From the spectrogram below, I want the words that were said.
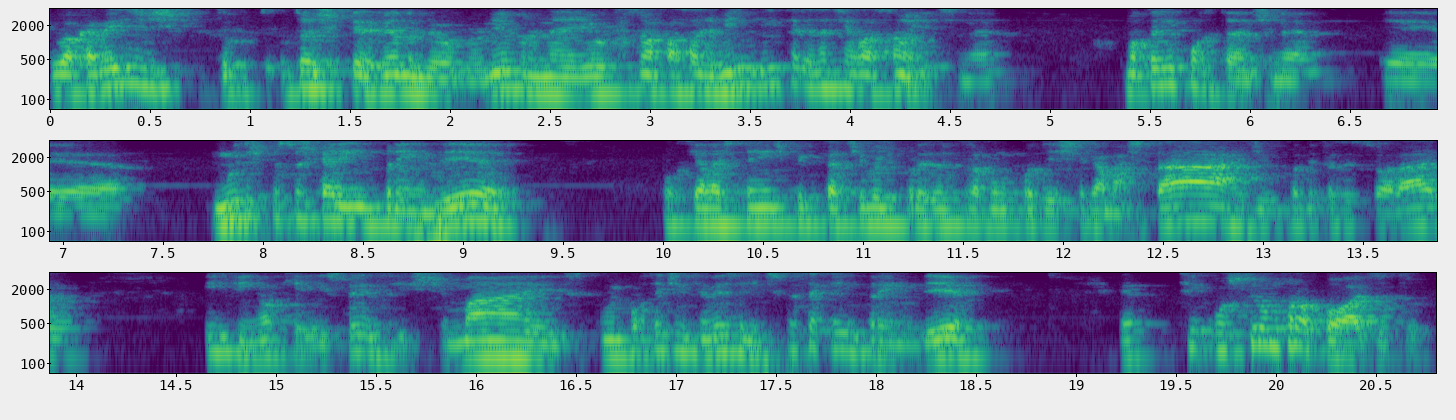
Eu acabei de. Estou escrevendo meu, meu livro, né? E eu fiz uma passagem bem, bem, interessante em relação a isso, né? Uma coisa importante, né? É, muitas pessoas querem empreender porque elas têm expectativa de, por exemplo, que elas vão poder chegar mais tarde, poder fazer esse horário. Enfim, ok, isso existe. Mas o importante entender é o seguinte: se você quer empreender, é, construir um propósito.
